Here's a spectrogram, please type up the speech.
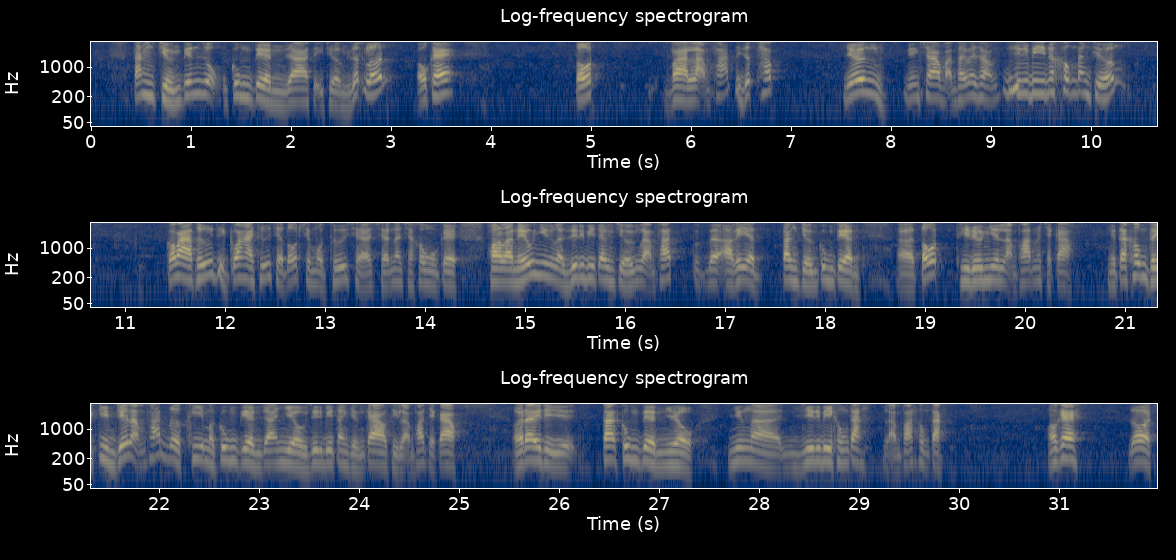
Tăng trưởng tiến dụng cung tiền ra thị trường rất lớn. Ok? Tốt và lạm phát thì rất thấp. Nhưng nhưng sao bạn thấy bây sao GDP nó không tăng trưởng? Có ba thứ thì có hai thứ sẽ tốt sẽ một thứ sẽ sẽ nó sẽ không ok. Hoặc là nếu như là GDP tăng trưởng lạm phát à cái gì tăng trưởng cung tiền à, tốt thì đương nhiên lạm phát nó sẽ cao. Người ta không thể kiềm chế lạm phát được khi mà cung tiền ra nhiều GDP tăng trưởng cao thì lạm phát sẽ cao. Ở đây thì ta cung tiền nhiều nhưng mà GDP không tăng lạm phát không tăng. Ok rồi.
